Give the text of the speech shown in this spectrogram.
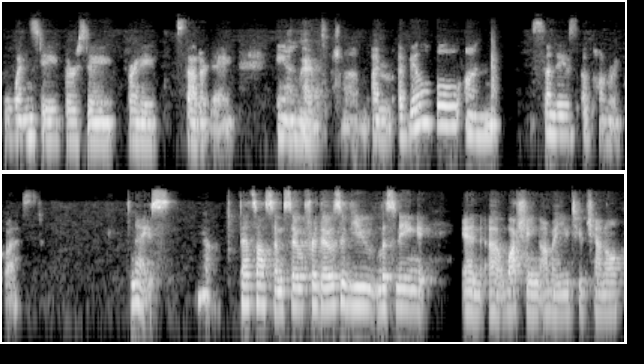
Wednesday, Thursday, Friday, Saturday. And Okay. um, I'm available on Sundays upon request. Nice. Yeah. That's awesome. So, for those of you listening and uh, watching on my YouTube channel,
